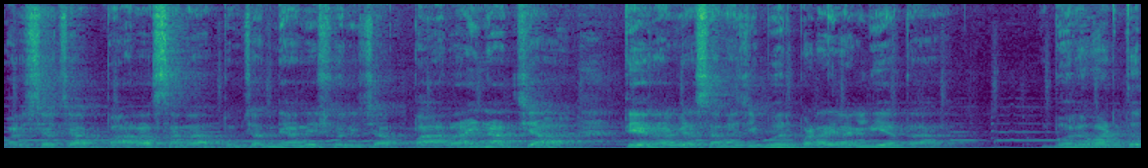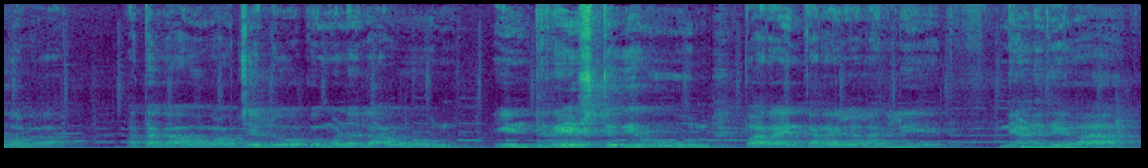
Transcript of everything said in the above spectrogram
वर्षाच्या बारा सणात तुमच्या ज्ञानेश्वरीच्या पारायणाच्या तेराव्या सणाची भर पडायला लागली आता. बरं वाटतं बघा. आता गावोगावचे लोक मन लावून इंटरेस्ट घेऊन पारायण करायला लागले ज्ञानदेवा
